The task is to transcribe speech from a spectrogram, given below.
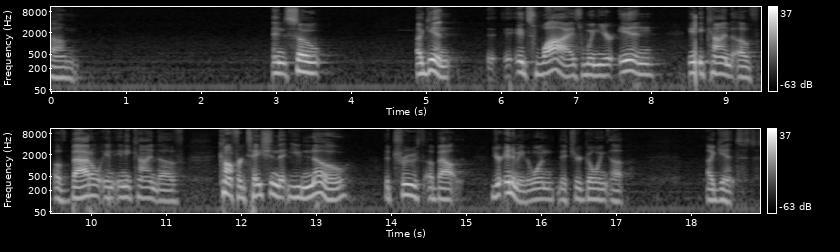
Um, and so, again, it's wise when you're in any kind of, of battle, in any kind of confrontation, that you know the truth about your enemy, the one that you're going up against.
